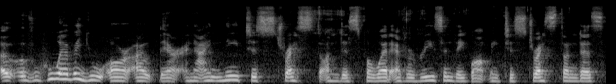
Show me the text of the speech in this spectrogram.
of whoever you are out there, and I need to stress on this for whatever reason they want me to stress on this.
